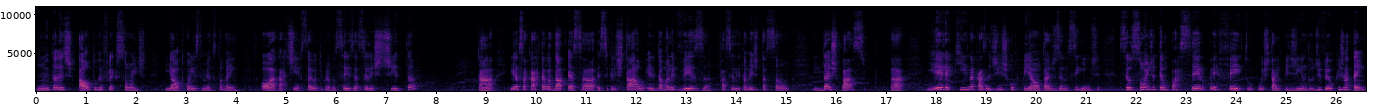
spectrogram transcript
muitas autorreflexões e autoconhecimento também. Ó, a cartinha que saiu aqui para vocês é a Celestita, tá? E essa carta, ela dá, essa, esse cristal, ele dá uma leveza, facilita a meditação e dá espaço, tá? E ele aqui na casa de escorpião tá dizendo o seguinte: seu sonho de ter um parceiro perfeito o está impedindo de ver o que já tem.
